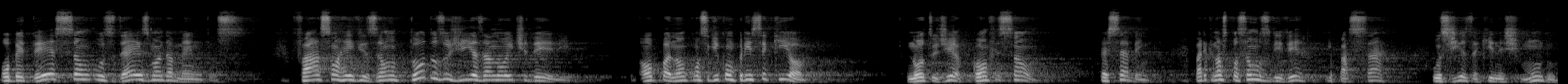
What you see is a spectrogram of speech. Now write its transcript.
Obedeçam os dez mandamentos. Façam a revisão todos os dias à noite dele. Opa, não consegui cumprir isso aqui, ó. No outro dia, confissão. Percebem? Para que nós possamos viver e passar os dias aqui neste mundo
